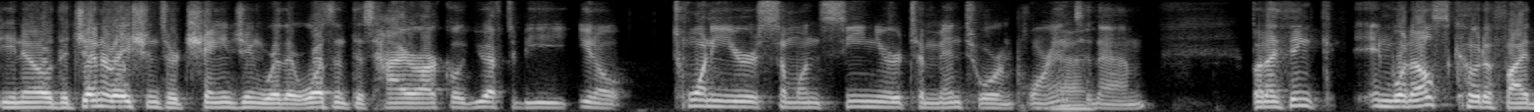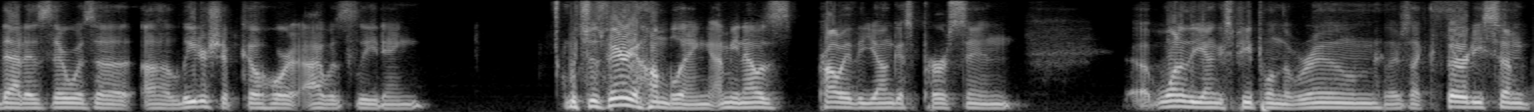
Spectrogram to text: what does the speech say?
You know the generations are changing where there wasn't this hierarchical you have to be you know 20 years someone senior to mentor and pour yeah. into them. But i think in what else codified that is there was a, a leadership cohort i was leading which was very humbling. I mean i was probably the youngest person uh, one of the youngest people in the room. There's like 30 some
